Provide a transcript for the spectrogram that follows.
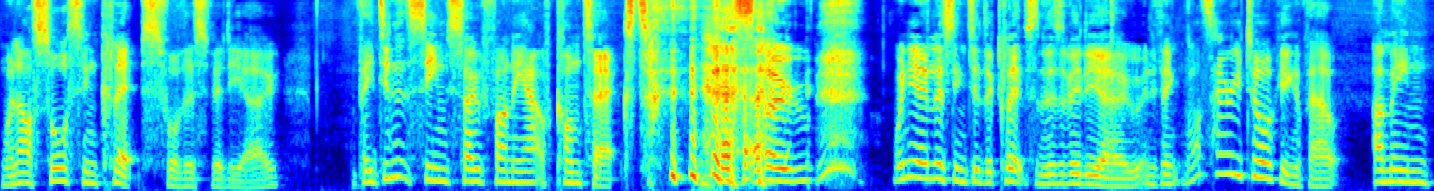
when I was sourcing clips for this video, they didn't seem so funny out of context. so when you're listening to the clips in this video and you think, what's Harry talking about? I mean,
